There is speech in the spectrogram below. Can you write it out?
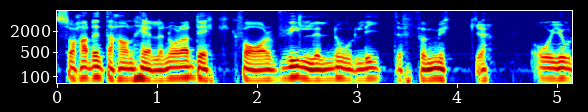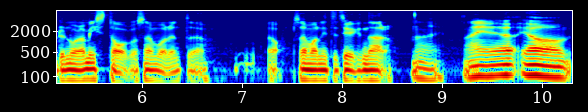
så hade inte han heller några däck kvar, ville nog lite för mycket och gjorde några misstag och sen var det inte, ja, sen var han inte tillräckligt nära. Nej, Nej jag, jag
